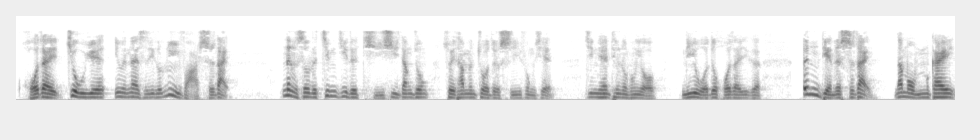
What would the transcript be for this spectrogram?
活在旧约，因为那是一个律法时代。那个时候的经济的体系当中，所以他们做这个十一奉献。今天听众朋友，你我都活在一个恩典的时代，那么我们该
